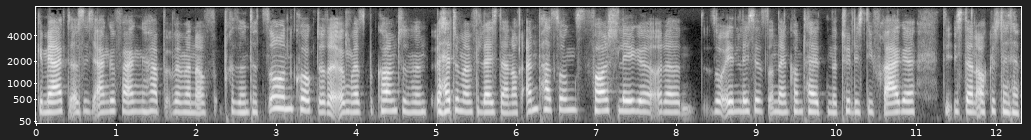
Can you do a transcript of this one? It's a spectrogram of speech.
gemerkt, als ich angefangen habe, wenn man auf Präsentationen guckt oder irgendwas bekommt und dann hätte man vielleicht da noch Anpassungsvorschläge oder so ähnliches und dann kommt halt natürlich die Frage, die ich dann auch gestellt habe,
